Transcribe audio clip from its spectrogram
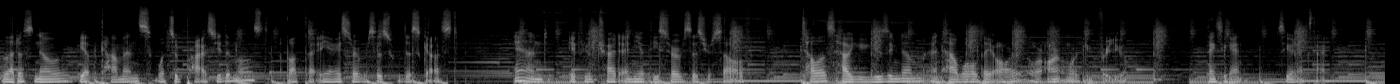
Let us know via the comments what surprised you the most about the AI services we discussed. And if you've tried any of these services yourself, tell us how you're using them and how well they are or aren't working for you. Thanks again. See you next time.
